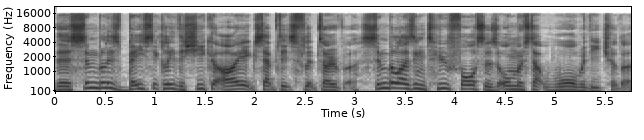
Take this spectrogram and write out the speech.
The symbol is basically the Sheikah Eye except it's flipped over, symbolising two forces almost at war with each other.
